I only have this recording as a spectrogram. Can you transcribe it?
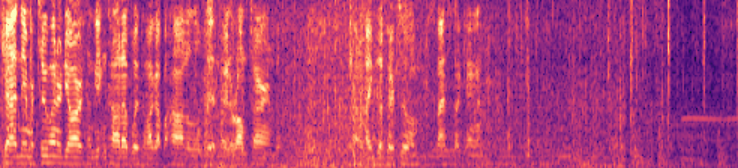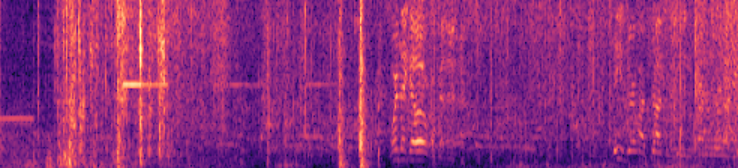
Chad them are 200 yards. I'm getting caught up with them. I got behind a little bit, made a wrong turn, but I'm trying to make it up there to them as fast as I can. Where'd they go over? Okay, there. These are in my truck if you can turn them around.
